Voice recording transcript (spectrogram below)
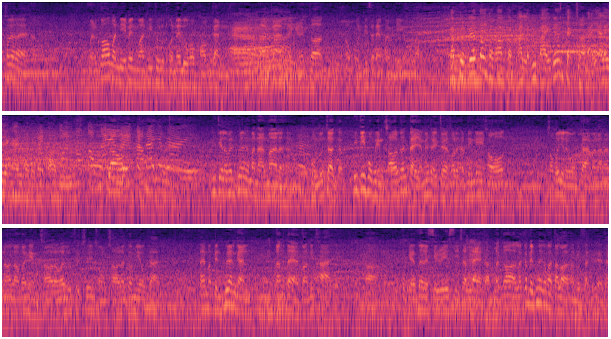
เขาเรียกอะไรครับ เหมือนก็วันนี้เป็นวันที่ทุกคนได้รู้พร้อมๆกันอ่า อาการอะไรเงี้ยก็ขอบคุณที่แสดงความยินดีกับพวกเรา กับจุดเริ่มต้นของความสัมพันธ์เหรอพี่ไบร์ทเริ่มจากจุดไหนอะไรยังไงมาถึงตอนนี้ เขาตอบได้ยังไงทำได้ยังไง จริงๆเราเป็นเพื่อนกันมานานมากเลยครับอ่าผมรู้จักกับจริงๆผมเห็นเขาตั้งแต่ยังไม่เคยเจอเขาเลยครับนี่ๆเขาเขาก็อยู่ในวงการมานานแล้วเนาะเราก็เห็นเขาเราก็รู้สึกชื่นชมเขาแล้วก็มีโอกาสได้มาเป็นเพื่อนกันตั้งแต่ตอนที่ถ่ายโปรแกรมเตอร์ซีรีส์ซีซั่นแรกครับแล้วก็แล้วก็เป็นเพื่อนกันมาตลอดครับรู้สึกที่ใจ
